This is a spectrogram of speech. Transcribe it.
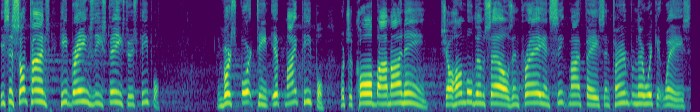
He says sometimes he brings these things to his people. In verse 14, if my people, which are called by my name, shall humble themselves and pray and seek my face and turn from their wicked ways,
